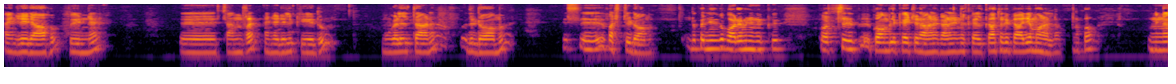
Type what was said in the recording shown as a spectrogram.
അതിന്റെ രാഹു പിന്നെ ചന്ദ്രൻ അതിന്റെ ഇടയിൽ കേതു. മുകളിലത്താണ് ഇത് ഡോം ഫസ്റ്റ് ഡോം ഇതിപ്പോൾ നിങ്ങൾക്ക് പറയുമ്പോൾ നിങ്ങൾക്ക് കുറച്ച് കോംപ്ലിക്കേറ്റഡ് ആണ്. കാരണം നിങ്ങൾ കേൾക്കാത്തൊരു കാര്യമാണല്ലോ. അപ്പോൾ നിങ്ങൾ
